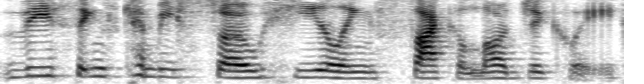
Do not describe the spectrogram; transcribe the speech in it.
these things can be so healing psychologically.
